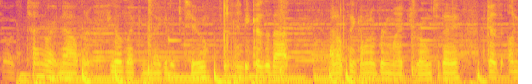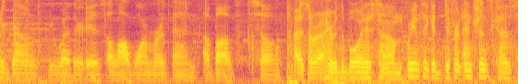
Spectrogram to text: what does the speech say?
So it's 10 right now, but it feels like negative 2. And because of that, I don't think I'm gonna bring my drone today because underground the weather is a lot warmer than above. So, alright, so we're out here with the boys. Um, we're gonna take a different entrance because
